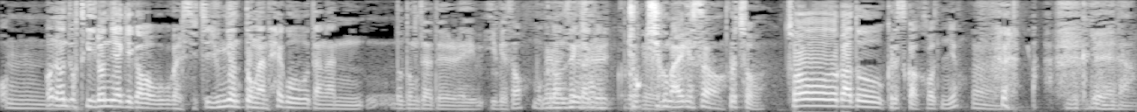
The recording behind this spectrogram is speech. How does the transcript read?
어, 어, 어떻게 이런 이야기가 오고 갈 수 있지? 6년 동안 해고당한 노동자들의 입에서 뭐 그런 이 생각을 족치고 말겠어. 그렇죠. 저라도 그랬을 것 같거든요. 근데 그게 네. 아니다.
